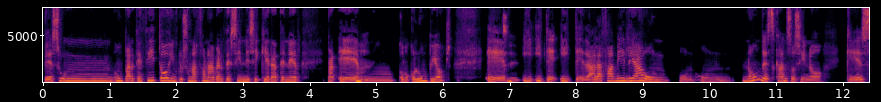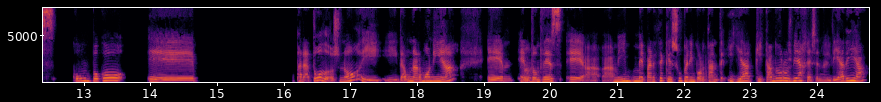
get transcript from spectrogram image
ves un, un, parquecito, incluso una zona verde sin ni siquiera tener em, mm. como columpios, em, y, te, y te da a la familia un, un, un, no un descanso, sino que es como un poco eh, para todos, ¿no? Y, da una armonía. Eh, entonces, eh, a, mí me parece que es súper importante. Y ya quitando los viajes en el día a día,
